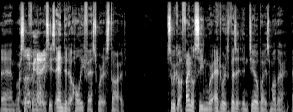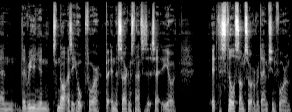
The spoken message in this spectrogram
um, or something. Okay. Obviously, it's ended at Hollyfest where it started. So we've got a final scene where Edward's visited in jail by his mother, and the reunion is not as he hoped for, but in the circumstances, it's uh, you know, it's still some sort of redemption for him.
